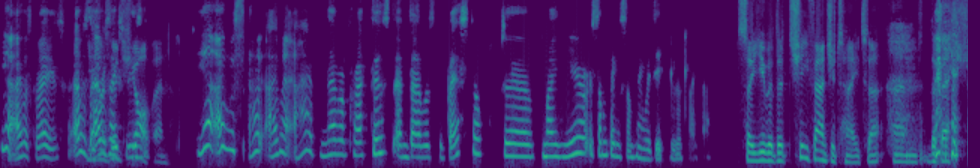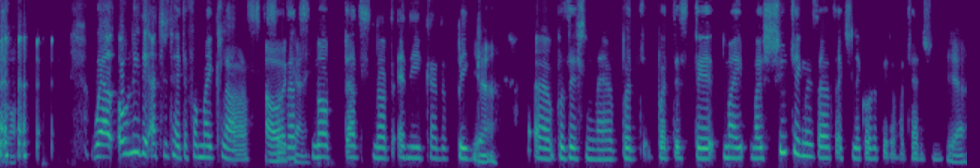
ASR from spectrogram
yeah, I was great. I was I was actually shot then. Yeah, I was I I, mean, I had never practiced, and that was the best of the, my year or something something ridiculous like that. So you were the chief agitator and the best shot. Well, only the agitator for my class. Oh, so okay. that's not that's not any kind of big Yeah, uh, position there. But but this the my my shooting results actually got a bit of attention. yeah.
